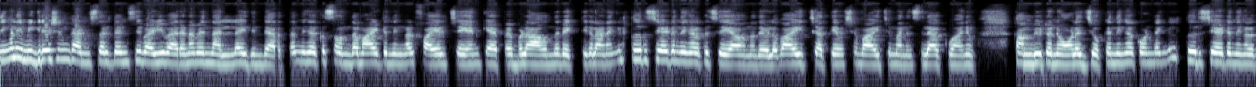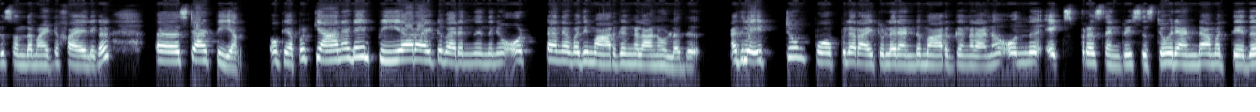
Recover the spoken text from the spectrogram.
നിങ്ങൾ ഇമിഗ്രേഷൻ കൺസൾട്ടൻസി വഴി വരണമെന്നല്ല ഇതിന്റെ അർത്ഥം. നിങ്ങൾക്ക് സ്വന്തമായിട്ട് നിങ്ങൾ ഫയൽ ചെയ്യാൻ കേപ്പബിൾ ആവുന്ന വ്യക്തികളാണെങ്കിൽ തീർച്ചയായിട്ടും നിങ്ങൾക്ക് ചെയ്യാവുന്നതേ ഉള്ളൂ. വായിച്ച് അത്യാവശ്യം വായിച്ച് മനസ്സിലാക്കുവാനും കമ്പ്യൂട്ടർ നോളജും ഒക്കെ നിങ്ങൾക്കുണ്ടെങ്കിൽ തീർച്ചയായിട്ടും നിങ്ങൾക്ക് സ്വന്തമായിട്ട് ഫയലുകൾ സ്റ്റാർട്ട് ചെയ്യാം. ഓക്കെ അപ്പോൾ കാനഡയിൽ പി ആർ ആയിട്ട് വരുന്നതിന് ഒട്ടനവധി മാർഗങ്ങളാണ് ഉള്ളത് അതിൽ ഏറ്റവും പോപ്പുലർ ആയിട്ടുള്ള രണ്ട് മാർഗങ്ങളാണ്. ഒന്ന് എക്സ്പ്രസ് എൻട്രി സിസ്റ്റവും രണ്ടാമത്തേത്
